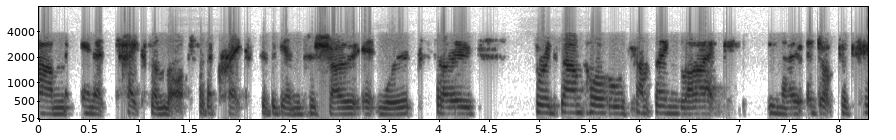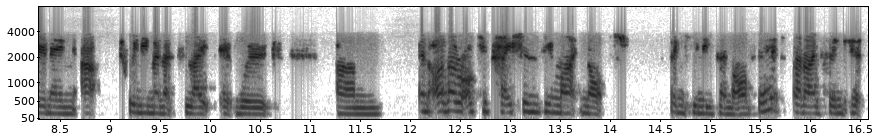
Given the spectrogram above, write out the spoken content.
um, and it takes a lot for the cracks to begin to show at work. So, for example, something like you know, a doctor turning up 20 minutes late at work. Um, in other occupations, you might not think anything of that, but I think it's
